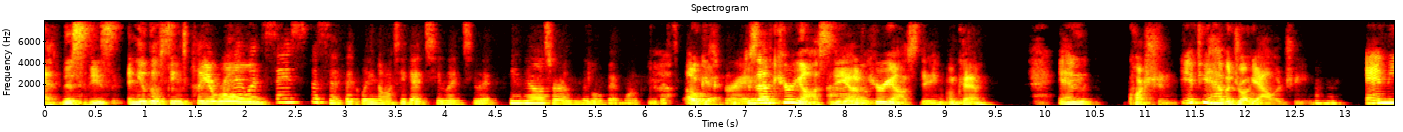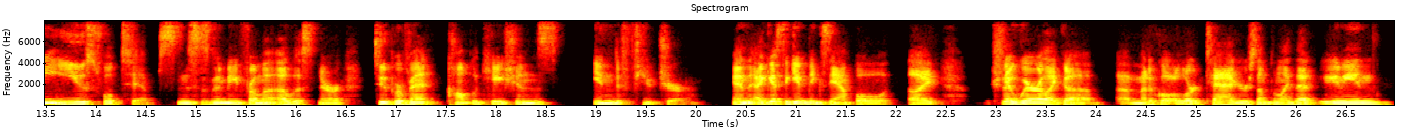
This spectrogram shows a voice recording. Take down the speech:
ethnicities? Any of those things play a role? I would say specifically, not to get too into it, females are a little bit more predisposed. Okay. Right. Just out of curiosity, out of Um, curiosity. Okay. And question if you have a drug allergy, Mhm. any useful tips, and this is going to be from a, a listener, to prevent complications in the future? And I guess to give an example, like, should I wear like a, a medical alert tag or something like that? You mean,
